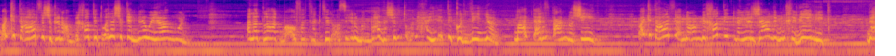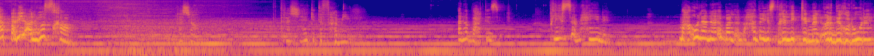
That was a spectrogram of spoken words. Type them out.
ما كنت عارفة شو كان عم بخطط ولا شو كان ناوي يعمل. أنا طلعت معه فترة كتير قصيرة ومن بعدها. شلته من حياتي كليا. ما عدت عرفت عنه شيء ما كنت عارفة إنه عم بخطط ليرجع لي من خلالك. بهالطريقة الوسخة. رجا بترجاكي تفهميني أنا بعتذر. بليز سامحيني. معقول أنا أقبل إنه حدا يستغلك كرمال أرضي غروري؟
